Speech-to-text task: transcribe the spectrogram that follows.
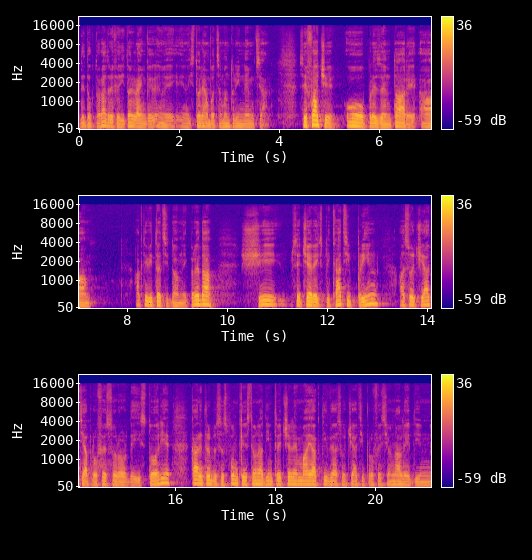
de doctorat referitoare la istoria învățământului nemțean se face o prezentare a activității doamnei Preda și se cere explicații prin Asociația Profesorilor de Istorie, care trebuie să spun că este una dintre cele mai active asociații profesionale din,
